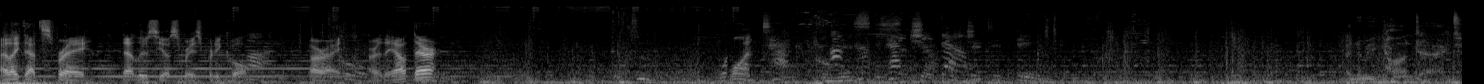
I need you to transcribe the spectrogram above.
I like that spray. That Lucio spray is pretty cool. All right, are they out there? One. Attack commences. Capture. Enemy contact.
